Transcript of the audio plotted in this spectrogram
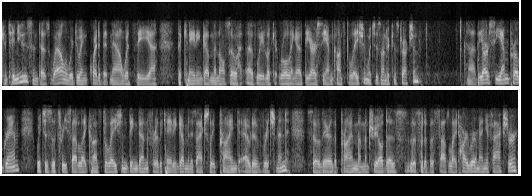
continues and does well, and we're doing quite a bit now with the uh, the Canadian government also as we look at rolling out the RCM constellation, which is under construction. Uh, the RCM program, which is the three satellite constellation being done for the Canadian government, is actually primed out of Richmond. So they're the prime. Uh, Montreal does the, sort of the satellite hardware manufacturer,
